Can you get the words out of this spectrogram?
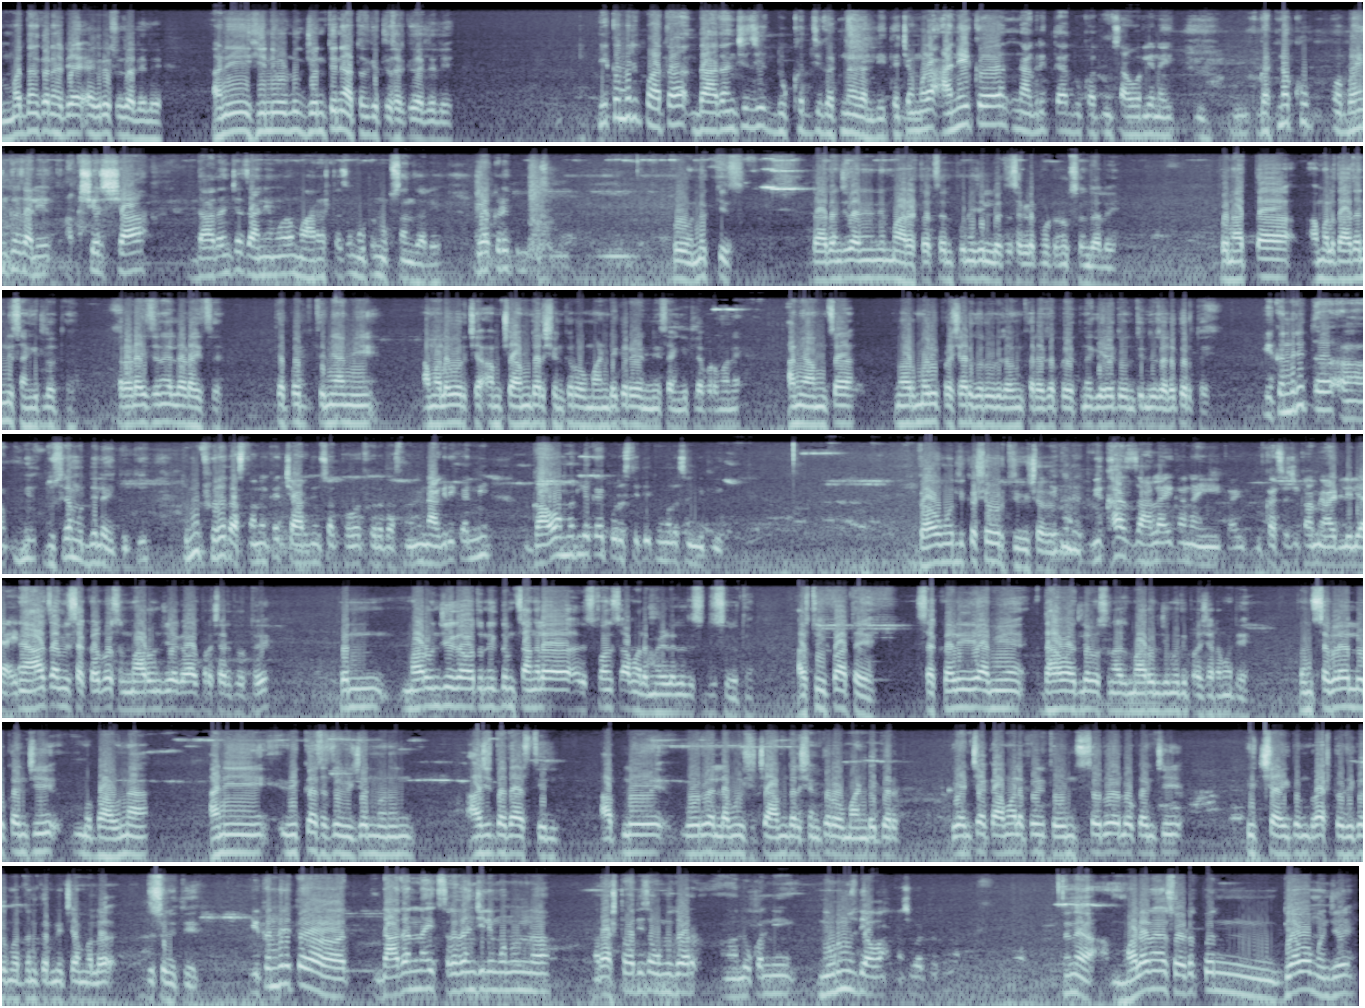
मतदान करण्यासाठी अग्रेसिव्ह झालेले आहे. आणि ही निवडणूक जनतेने हातात घेतल्यासारखी झालेली आहे. एकंदरीत पाहता दादांची जी दुःखद जी घटना झाली त्याच्यामुळे अनेक नागरिक त्या दुःखातून सावरले नाहीत. घटना खूप भयंकर झाली. अक्षरशः दादांच्या जाण्यामुळे महाराष्ट्राचं मोठं नुकसान झाले याकडे तुम्ही हो नक्कीच. दादांच्या जाण्याने महाराष्ट्राचं आणि पुणे जिल्ह्याचं सगळ्यात मोठं नुकसान झालंय. पण आता आम्हाला दादांनी सांगितलं होतं रडायचं नाही लढायचं. त्या पद्धतीने आम्ही आम्हाला वरच्या आमचे आमदार शंकर मांडेकर यांनी सांगितल्याप्रमाणे आम्ही आमचा नॉर्मली प्रचार घरोघरी जाऊन करायचा प्रयत्न गेले दोन तीन दिवस झाले करतोय. एकंदरीत मी दुसऱ्या मुद्द्याला येतो की तुम्ही फिरत असताना काय चार दिवसात कवळ फिरत असताना नागरिकांनी गावामधले काय परिस्थिती तुम्हाला सांगितली? गावामधली कशावरती विचार? एकंदरीत विकास झालाय का नाही? काही विकासाची कामे अडलेली आहेत? आज आम्ही सकाळपासून मारुंजी या गावात प्रचार करतोय. पण मारुंजी गावातून एकदम चांगला रिस्पॉन्स आम्हाला मिळालेला दिस दिसून येतो आज तुम्ही पाहताय. सकाळी आम्ही दहा वाजल्यापासून आज मारुंजीमध्ये प्रचारामध्ये पण सगळ्या लोकांची म- भावना आणि विकासाचं विजन म्हणून अजितदादा असतील आपले बोरवेल्ला मुळशीचे आमदार शंकरराव मांडेकर यांच्या कामाला प्रेरित होऊन सर्व लोकांची इच्छा एकदम राष्ट्रवादीकडे मतदान करण्याची आम्हाला दिसून येते. एकंदरीत दादांना एक श्रद्धांजली म्हणून राष्ट्रवादीचा उमेदवार लोकांनी निवडूनच द्यावा असे वाटतं तुम्हाला? नाही नाही मला नाही असं वाटत पण द्यावा म्हणजे.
